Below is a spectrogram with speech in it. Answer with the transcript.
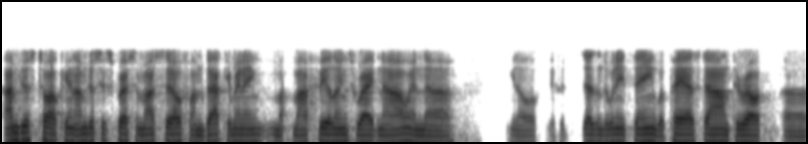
I'm just talking. I'm just expressing myself. I'm documenting my, my feelings right now, and uh, you know, if it doesn't do anything but pass down throughout uh,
